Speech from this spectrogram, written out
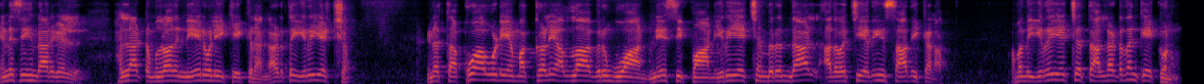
என்ன செய்கின்றார்கள்? அல்லாட்ட முதலாவது நேர்வழியை கேட்குறாங்க. அடுத்து இரையச்சம். ஏன்னா தக்குவாவுடைய மக்களை அல்லாஹ் விரும்புவான் நேசிப்பான். இரையச்சம் இருந்தால் அதை வச்சு எதையும் சாதிக்கலாம். அப்போ அந்த இரையச்சத்தை அல்லாட்ட தான் கேட்கணும்.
